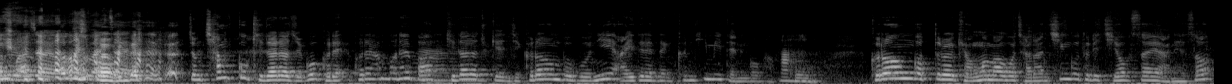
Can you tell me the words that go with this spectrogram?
입이 말을 맞아요. 하고 싶어요. 맞아요. 근데 좀 참고 기다려주고 그래 그래 한번 해봐 아. 기다려줄게 이제 그런 부분이 아이들한테는 큰 힘이 되는 것 같고 아. 그런 것들을 경험하고 자란 친구들이 지역사회 안에서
